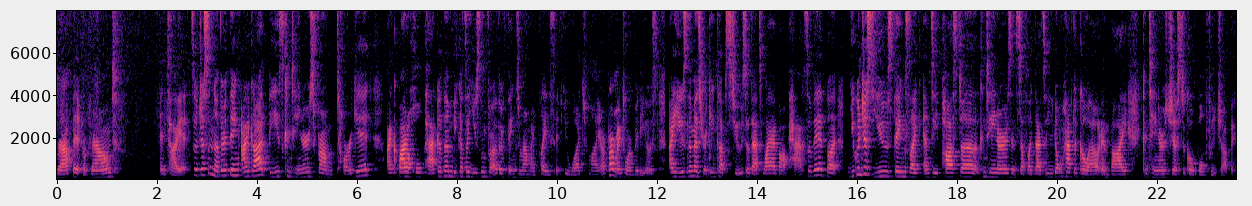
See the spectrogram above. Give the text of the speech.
wrap it around and tie it. So just another thing, I got these containers from Target. I bought a whole pack of them because I use them for other things around my place if you watch my apartment tour videos. I use them as drinking cups too, so that's why I bought packs of it, but you can just use things like empty pasta containers and stuff like that so you don't have to go out and buy containers just to go bulk food shopping.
